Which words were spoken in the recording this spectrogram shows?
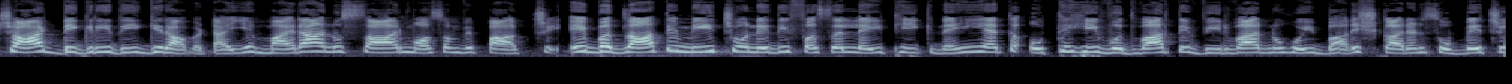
4 ਡਿਗਰੀ ਦੀ ਗਿਰਾਵਟ ਆਈ ਹੈ। ਮਾਇਰਾ ਅਨੁਸਾਰ ਮੌਸਮ ਵਿਭਾਗ 'ਚ ਇਹ ਬਦਲਾਅ ਤੇ ਮੀਂਹ ਝੋਨੇ ਦੀ ਫਸਲ ਲਈ ਠੀਕ ਨਹੀਂ ਹੈ। ਤਾਂ ਉੱਥੇ ਹੀ ਬੁੱਧਵਾਰ ਤੇ ਵੀਰਵਾਰ ਨੂੰ ਹੋਈ ਬਾਰਿਸ਼ ਕਾਰਨ ਸੂਬੇ 'ਚ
